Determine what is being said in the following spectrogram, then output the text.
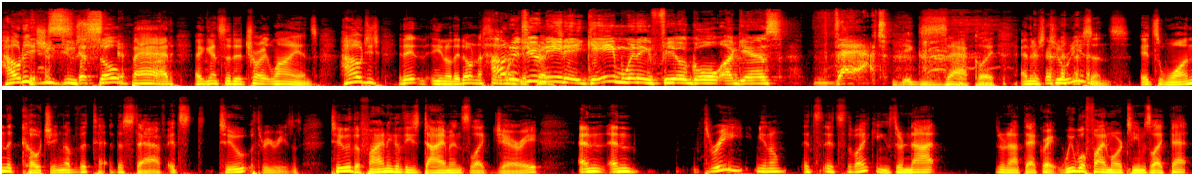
How did Yes, you do yes, so yeah. bad against the Detroit Lions? How did you, they, you know? They don't necessarily. How did you credit- need a game-winning field goal against that? Exactly. And there's two reasons. It's one, the coaching of the t- the staff. It's two, three reasons. Two, the finding of these diamonds like Jerry, and and three, you know, it's it's the Vikings. They're not they're not that great. We will find more teams like that.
